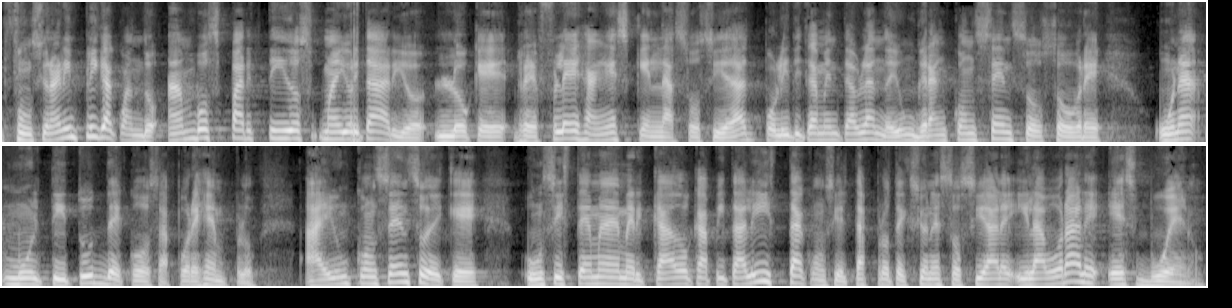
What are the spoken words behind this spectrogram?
funcional implica cuando ambos partidos mayoritarios lo que reflejan es que en la sociedad políticamente hablando hay un gran consenso sobre una multitud de cosas. Por ejemplo, hay un consenso de que un sistema de mercado capitalista con ciertas protecciones sociales y laborales es bueno.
